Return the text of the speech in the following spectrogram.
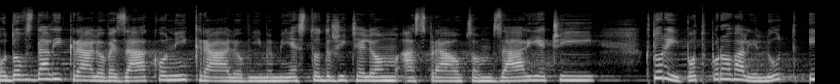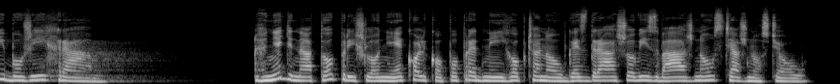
Odovzdali kráľové zákony kráľovým miestodržiteľom a správcom v záriečí, ktorí podporovali ľud i Boží chrám. Hneď na to prišlo niekoľko popredných občanov Gezdrášovi s vážnou sťažnosťou.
